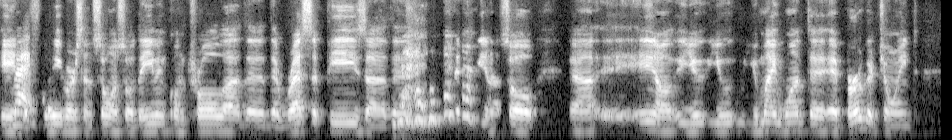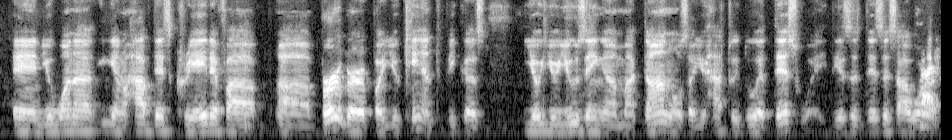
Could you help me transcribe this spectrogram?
in Right. the flavors and so on. So they even control uh, the the recipes. Uh, the, you know, so uh, you know, you you you might want a, a burger joint and you want to you know have this creative uh, uh, burger, but you can't because you're, you're using uh, McDonald's, so you have to do it this way. This is this is our Right.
